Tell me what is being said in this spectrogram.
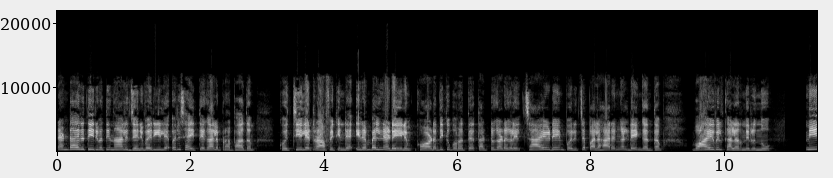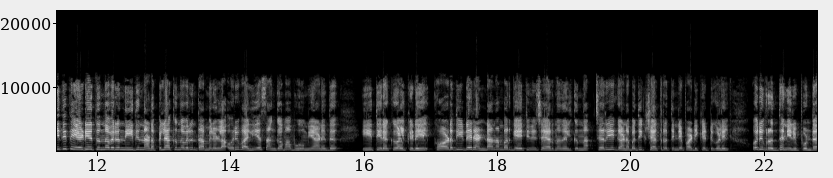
രണ്ടായിരത്തി ഇരുപത്തിനാല് ജനുവരിയിലെ ഒരു ശൈത്യകാല പ്രഭാതം കൊച്ചിയിലെ ട്രാഫിക്കിന്റെ ഇരമ്പലിനിടയിലും കോടതിക്ക് പുറത്തെ തട്ടുകടകളിൽ ചായയുടെയും പൊരിച്ച പലഹാരങ്ങളുടെയും ഗന്ധം വായുവിൽ കലർന്നിരുന്നു. നീതി തേടിയെത്തുന്നവരും നീതി നടപ്പിലാക്കുന്നവരും തമ്മിലുള്ള ഒരു വലിയ സംഗമ ഭൂമിയാണിത് ഈ തിരക്കുകൾക്കിടയിൽ കോടതിയുടെ രണ്ടാം നമ്പർ ഗേറ്റിന് ചേർന്ന് നിൽക്കുന്ന ചെറിയ ഗണപതി ക്ഷേത്രത്തിന്റെ പടിക്കെട്ടുകളിൽ ഒരു വൃദ്ധൻ ഇരിപ്പുണ്ട്.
